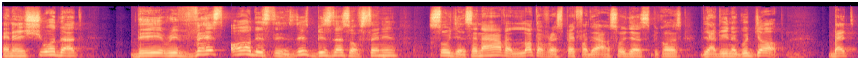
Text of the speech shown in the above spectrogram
and ensure that they reverse all these things. This business of sending soldiers, and I have a lot of respect for our soldiers because they are doing a good job. But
